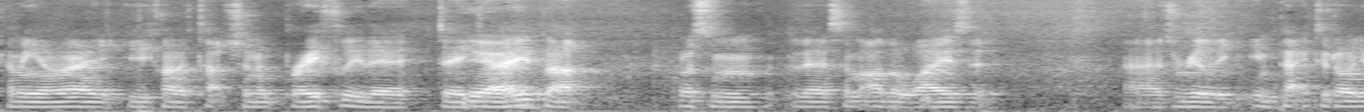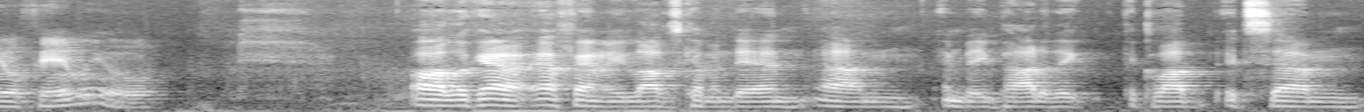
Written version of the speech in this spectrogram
Coming, I know you kind of touched on it briefly there, DK, Yeah. but what are some? Are there some other ways that uh, it's really impacted on your family, or Oh, look, our, our family loves coming down um, and being part of the, the club. It's um,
